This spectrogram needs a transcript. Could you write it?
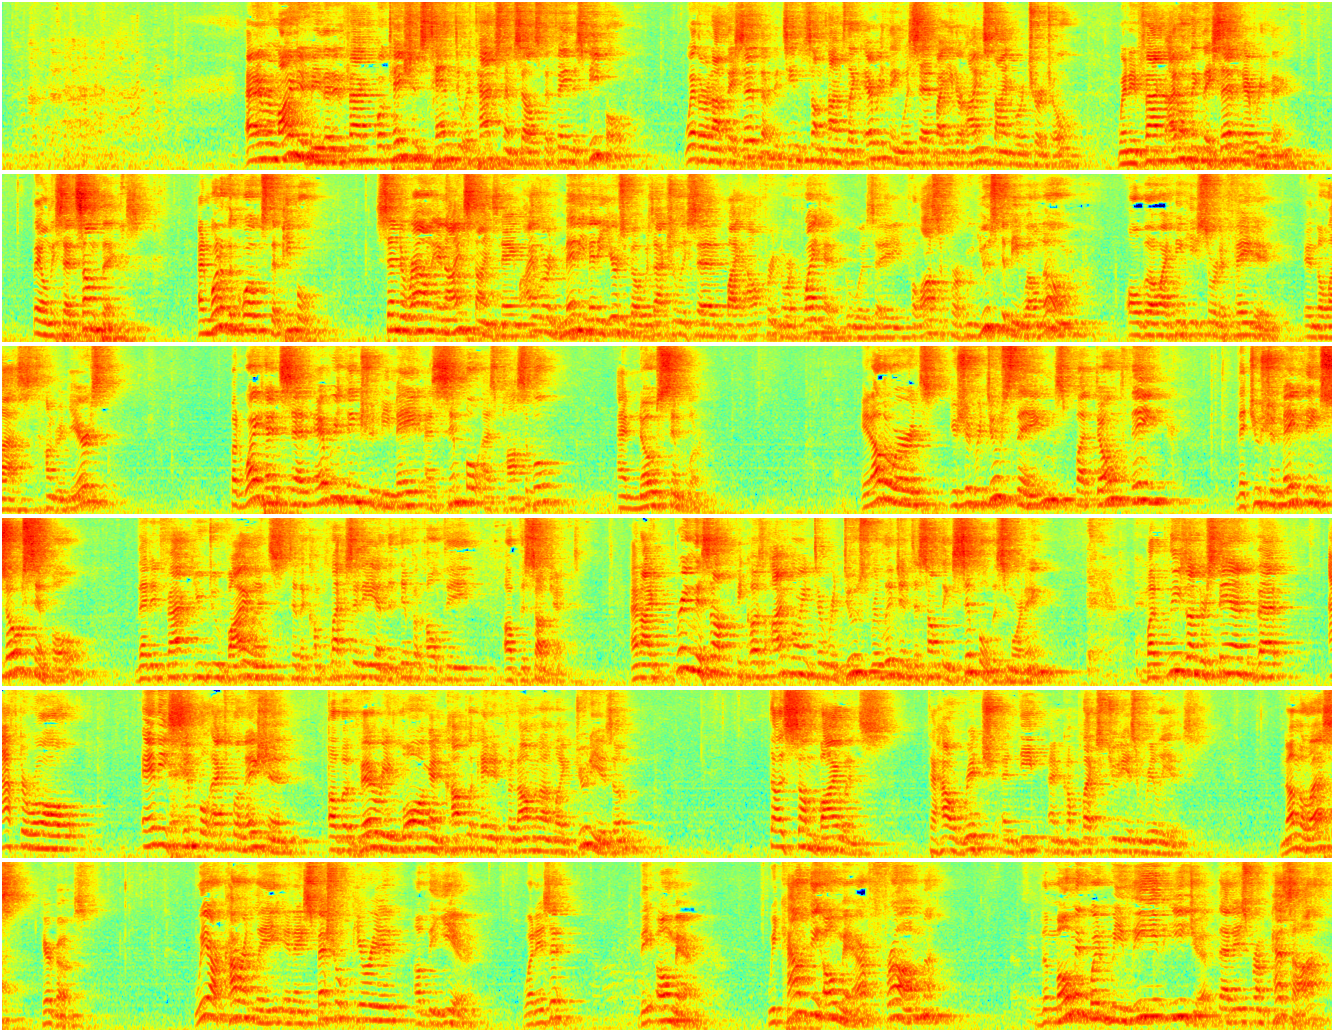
And it reminded me that, in fact, quotations tend to attach themselves to famous people, whether or not they said them. It seems sometimes like everything was said by either Einstein or Churchill, when in fact, I don't think they said everything. They only said some things. And one of the quotes that people send around in Einstein's name, I learned many, many years ago, was actually said by Alfred North Whitehead, who was a philosopher who used to be well known, although I think he sort of faded in the last hundred years. But Whitehead said everything should be made as simple as possible and no simpler. In other words, you should reduce things, but don't think that you should make things so simple that in fact you do violence to the complexity and the difficulty of the subject. And I bring this up because I'm going to reduce religion to something simple this morning. But please understand that, after all, any simple explanation of a very long and complicated phenomenon like Judaism does some violence to how rich and deep and complex Judaism really is. Nonetheless, here goes. We are currently in a special period of the year. What is it? The Omer. We count the Omer from the moment when we leave Egypt, that is from Pesach,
